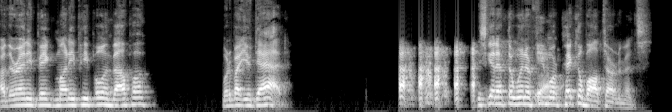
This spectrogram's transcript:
Are there any big money people in Valpo? What about your dad? He's going to have to win a few yeah. more pickleball tournaments.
